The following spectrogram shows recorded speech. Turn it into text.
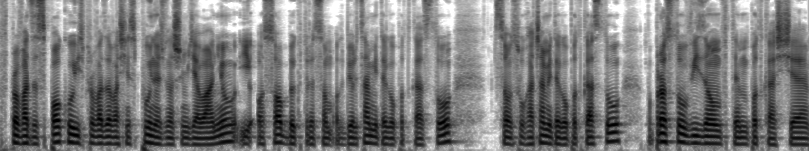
wprowadza spokój i sprowadza właśnie spójność w naszym działaniu i osoby, które są odbiorcami tego podcastu, są słuchaczami tego podcastu, po prostu widzą w tym podcaście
